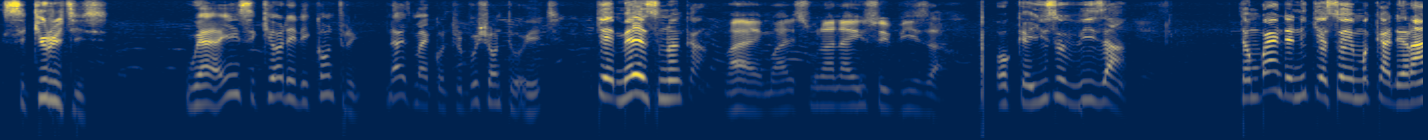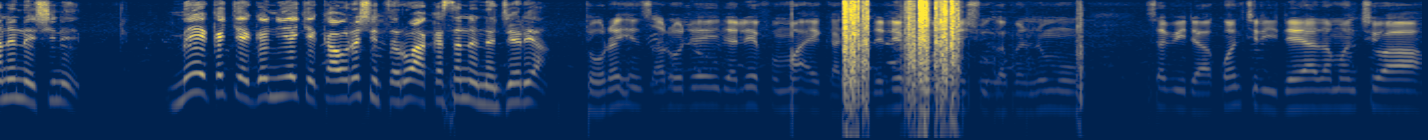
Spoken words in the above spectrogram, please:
securities, we are insecure in the country. That's my contribution to it. Ke me sunanka? Mai mai sunana yusuf biza ok yusuf visa. Tambayan da nike so yi maka da ranar nan shine me kake gani yake kawo rashin tsaro a ƙasar nan Najeriya? To rahin tsaro dai da laifin ma'aikata da laifin wajen shugabanninmu saboda kwantiri da ya zama cewa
